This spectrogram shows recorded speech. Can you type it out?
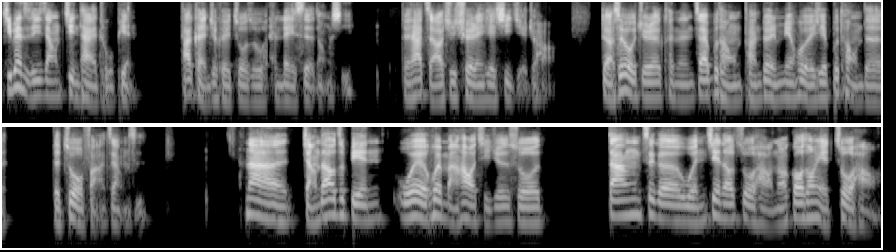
即便只是一张静态的图片，他可能就可以做出很类似的东西。对，他只要去确认一些细节就好。对啊，所以我觉得可能在不同团队里面会有一些不同的的做法，这样子。那讲到这边，我也会蛮好奇，就是说，当这个文件都做好，然后沟通也做好，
